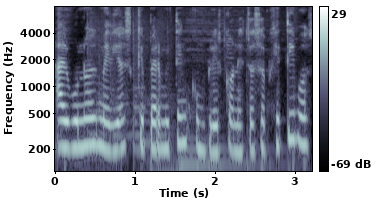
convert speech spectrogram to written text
algunos medios que permiten cumplir con estos objetivos,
